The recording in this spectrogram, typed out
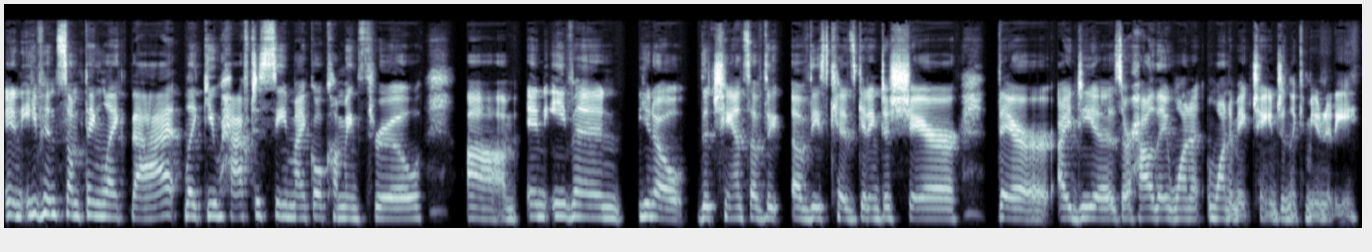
and even something like that, like you have to see Michael coming through. Um, and even, you know, the chance of the of these kids getting to share their ideas or how they want to want to make change in the community.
